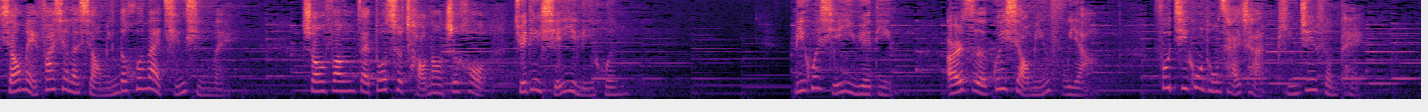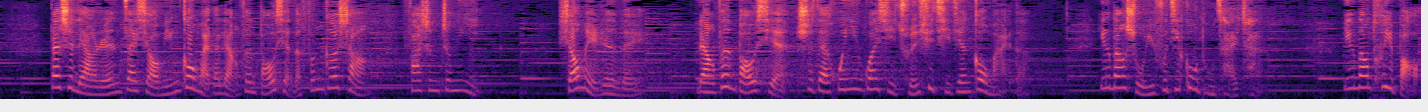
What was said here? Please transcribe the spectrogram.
小美发现了小明的婚外情行为，双方在多次吵闹之后决定协议离婚。离婚协议约定，儿子归小明抚养，夫妻共同财产平均分配。但是，两人在小明购买的两份保险的分割上发生争议。小美认为，两份保险是在婚姻关系存续期间购买的，应当属于夫妻共同财产，应当退保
